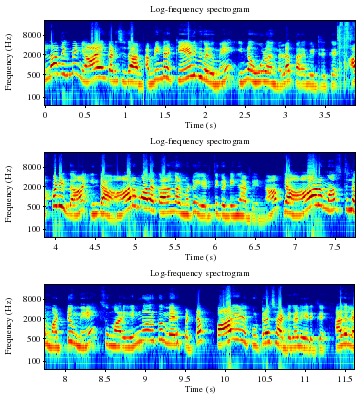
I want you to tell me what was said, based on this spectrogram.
எல்லாத்துக்குமே நியாயம் கிடைச்சதா அப்படின்ற கேள்விகளுமே இன்னும் ஊடகங்கள்ல பரவிட்டு இருக்கு. அப்படிதான் இந்த ஆறு மாத காலங்கள் மட்டும் எடுத்துக்கிட்டீங்க அப்படின்னா இந்த ஆறு மாசத்துல மட்டும் மட்டுமே சுமார் எண்ணூறுக்கும் மேற்பட்ட பாலியல் குற்றச்சாட்டுகள் இருக்கு. அதுல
